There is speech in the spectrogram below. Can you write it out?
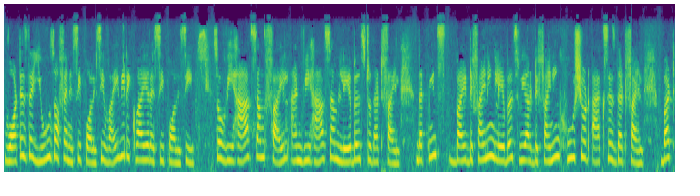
what is the use of an SE policy why we require SE policy? So we have some file and we have some labels to that file. That means by defining labels we are defining who should access that file. But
